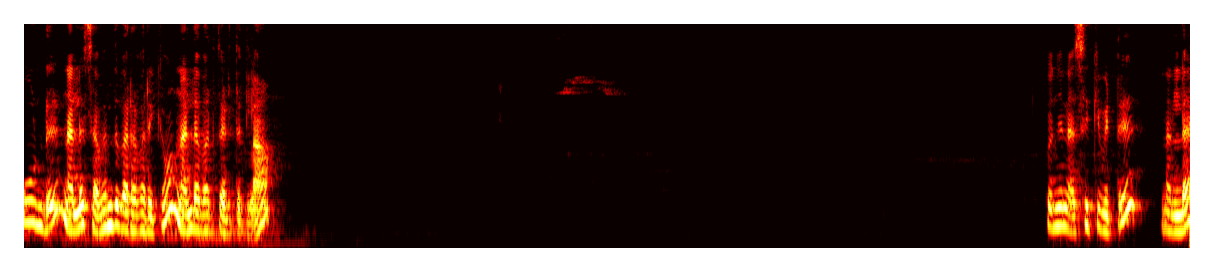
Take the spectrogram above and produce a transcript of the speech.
பூண்டு நல்லா செவந்து வர வரைக்கும் நல்லா வறுத்து எடுத்துக்கலாம் கொஞ்சம் நசுக்கி விட்டு நல்லா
